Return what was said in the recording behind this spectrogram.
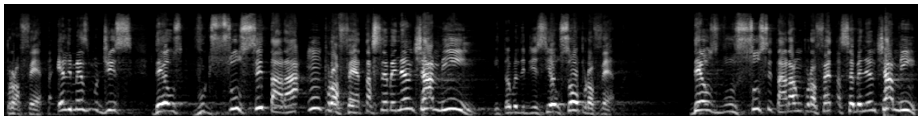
profeta. Ele mesmo disse: Deus vos suscitará um profeta semelhante a mim. Então ele disse: Eu sou profeta. Deus vos suscitará um profeta semelhante a mim,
